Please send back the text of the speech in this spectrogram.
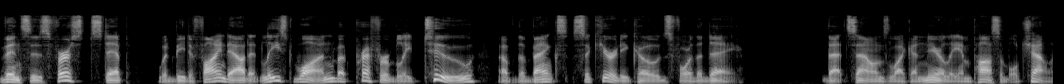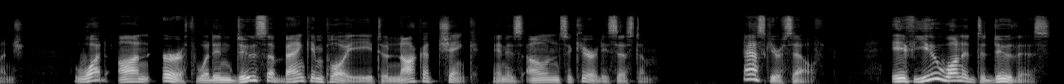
Vince's first step would be to find out at least one, but preferably two, of the bank's security codes for the day. That sounds like a nearly impossible challenge. What on earth would induce a bank employee to knock a chink in his own security system? Ask yourself if you wanted to do this,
